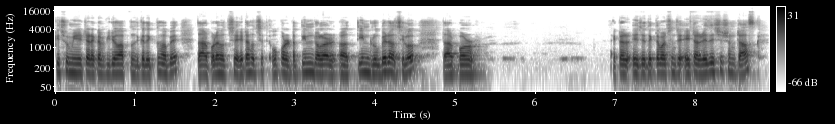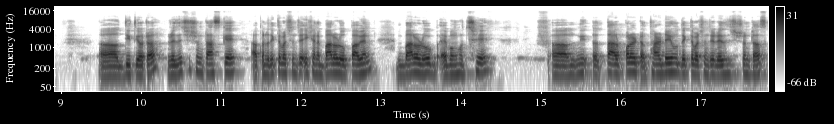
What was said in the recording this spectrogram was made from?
কিছু মিনিটের একটা ভিডিও আপনাদেরকে দেখতে হবে। তারপরে হচ্ছে, এটা হচ্ছে উপরটা তিন ডলার তিন রুবেরা ছিল। তারপর একটা, এই যে দেখতে পাচ্ছেন যে এটা রেজিস্ট্রেশন টাস্ক দ্বিতীয়টা। রেজিস্ট্রেশন টাস্কে আপনারা দেখতে পাচ্ছেন যে এখানে বারো রূপ পাবেন। বারো রূপ এবং হচ্ছে তারপরেটা থার্ডেও দেখতে পাচ্ছেন যে রেজিস্ট্রেশন টাস্ক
